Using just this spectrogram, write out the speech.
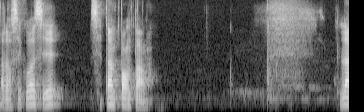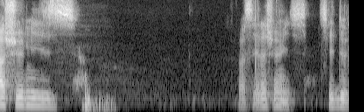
Alors, c'est quoi? C'est un pantalon. La chemise. Voici la chemise. C'est deux.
